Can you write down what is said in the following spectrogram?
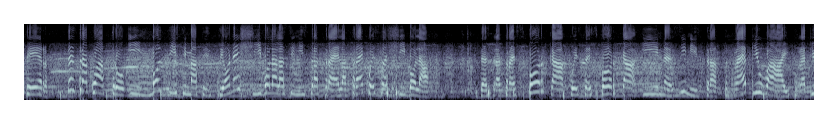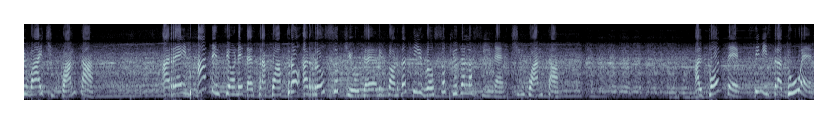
per destra 4 in moltissima attenzione scivola la sinistra 3 la 3 questa scivola. Destra 3 sporca questa è sporca in sinistra 3 più vai 3 più vai 50 a rail attenzione destra 4 al rosso chiude ricordati il rosso chiude alla fine 50 al ponte sinistra 2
